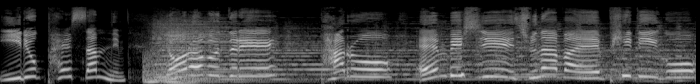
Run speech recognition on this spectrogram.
2683님. 여러분들이 바로 MBC 주나바의 PD이고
